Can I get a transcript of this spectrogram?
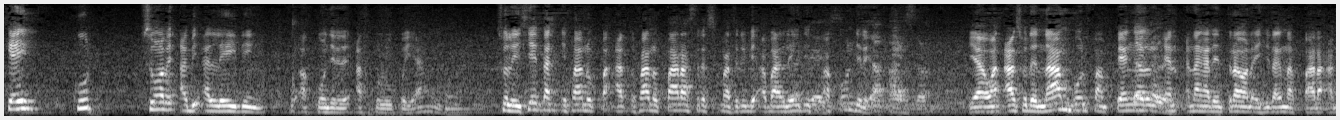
kijk heb je een leiding voor akkoorden de afgelopen jaren. Zo lees je dat ik van een parastress materiaal bij een leiding voor akkoorden. ja, Arsa. Ja, want als we de naam horen van Pengel en, en dan gaat het trouwen, dan is het naar para aan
